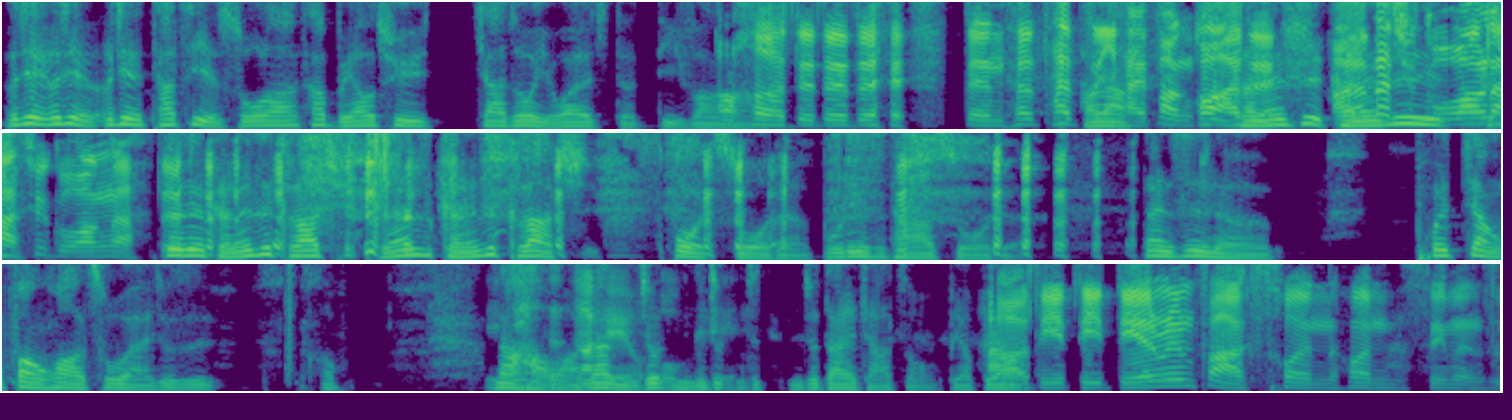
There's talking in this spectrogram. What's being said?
而且而且而且他自己也说了，他不要去。加州以外的地方哦，对对对，等他他自己还放话，可能是可能是去国王了，去国王了，对对，可能是 Clutch，可能是可能是 Clutch Sports 说的，不一定是他说的，但是呢，会这样放话出来，就是好，那好啊，那你就你们就你就你就待在加州，不要不要。好，De'Aaron Fox 换换 Simmons，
